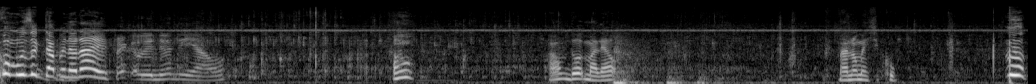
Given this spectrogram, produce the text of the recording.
ความรู้สึกจับเป็นอะไรเฮ้ยก็เป็นเนื้อเหนียวเอ้าเอ้าโดดมาแล้วมาน้องเมชิคุบอึ๊บ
